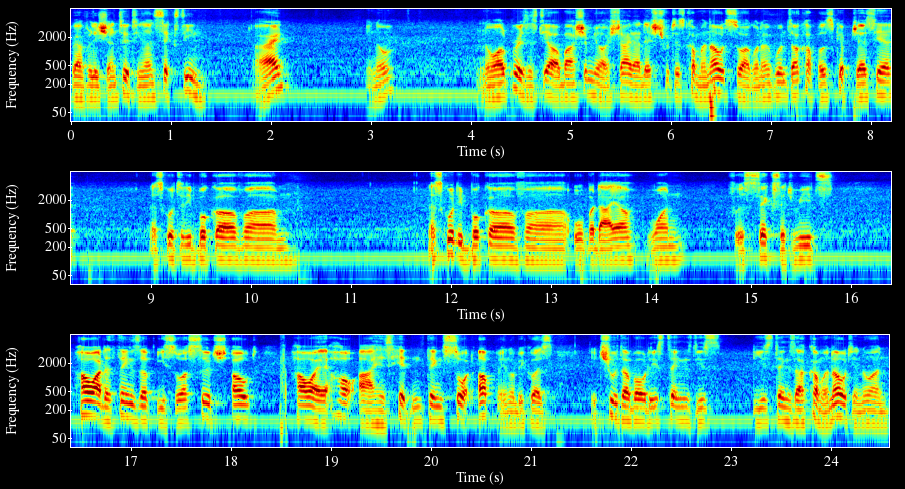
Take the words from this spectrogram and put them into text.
Revelation 13 and 16 all right you know? No all praises to Yahweh Hashem Yahushai that this truth is coming out so I'm going to go into a couple of scriptures here. Let's go to the book of um Let's go to the book of uh, Obadiah 1, verse 6. It reads, How are the things of Esau searched out? How are, how are his hidden things sought up? You know, because the truth about these things, these these things are coming out, you know, and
